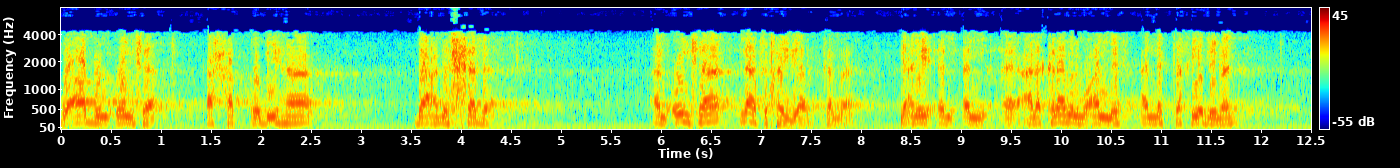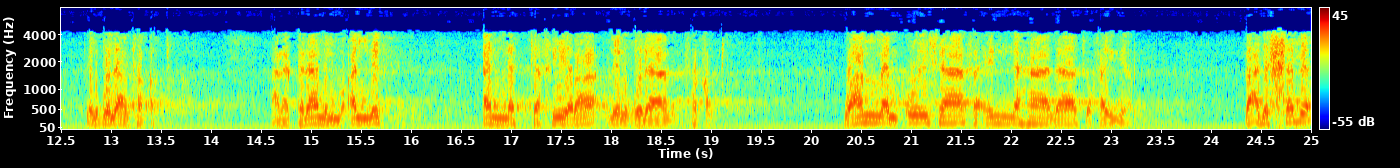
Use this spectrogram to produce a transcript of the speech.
وأبو الأنثى أحق بها بعد السبع. الأنثى لا تخير كما يعني ال ال على كلام المؤلف أن التخيير لمن؟ للغلام فقط. على كلام المؤلف أن التخيير للغلام فقط. وأما الأنثى فإنها لا تخير. بعد السبع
